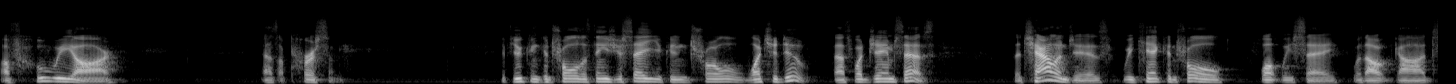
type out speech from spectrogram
of who we are as a person. If you can control the things you say, you can control what you do. That's what James says. The challenge is we can't control what we say without God's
